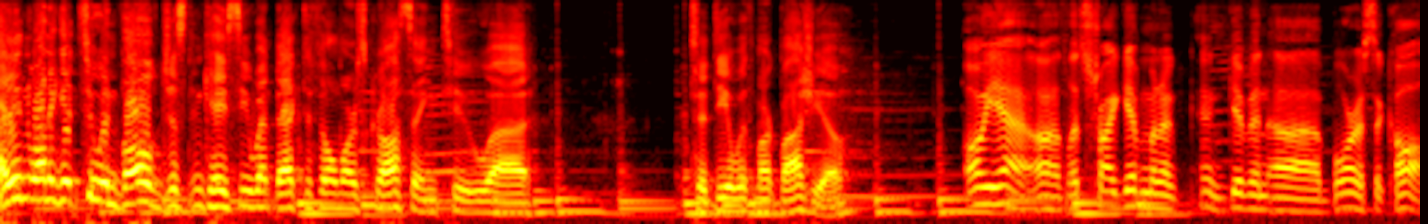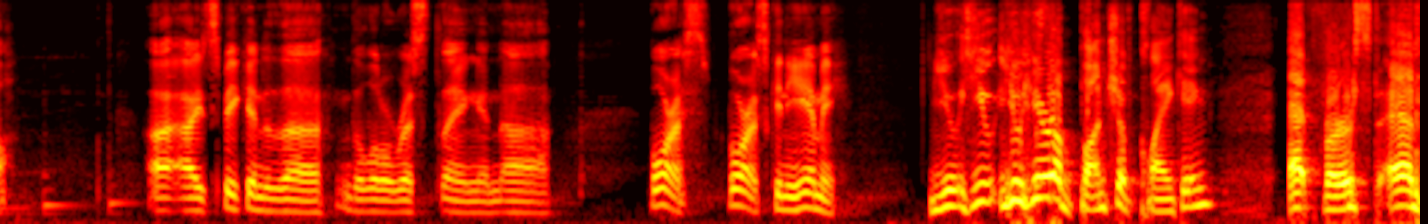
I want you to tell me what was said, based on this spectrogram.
I didn't want to get too involved just in case he went back to Fillmore's Crossing to uh, to deal with Mark Baggio. Oh yeah, uh, let's try giving a giving uh, Boris a call. Uh, I speak into the the little wrist thing, and uh, Boris, Boris, can you hear me? You you you hear a bunch of clanking at first, and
